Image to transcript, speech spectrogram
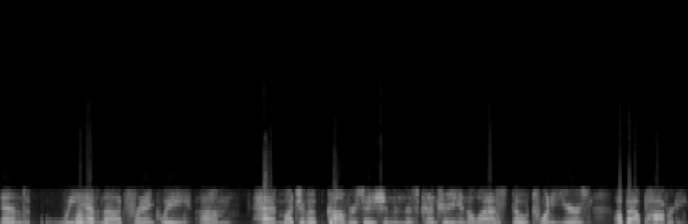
and we have not, frankly, um, had much of a conversation in this country in the last oh, 20 years about poverty,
